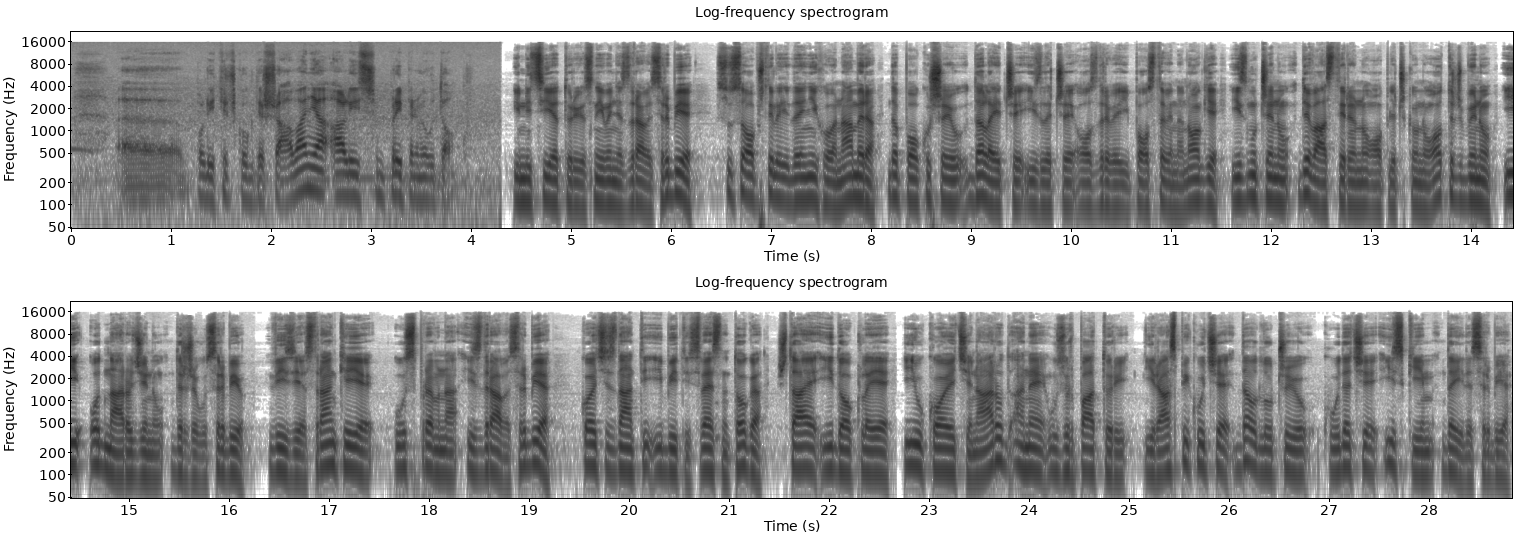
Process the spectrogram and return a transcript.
političkog dešavanja, ali su pripreme u toku. Inicijatori osnivanja Zdrave Srbije su saopštili da je njihova namera da pokušaju da leče, izleče, ozdrave i postave na noge izmučenu, devastiranu, opljačkanu otečbinu i odnarođenu državu Srbiju. Vizija stranke je uspravna i zdrava Srbija, koja će znati i biti svesna toga šta je i dokle je i u kojoj će narod, a ne uzurpatori i raspikuće da odlučuju kuda će i s kim da ide Srbija.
